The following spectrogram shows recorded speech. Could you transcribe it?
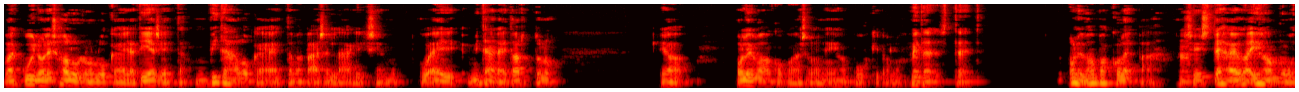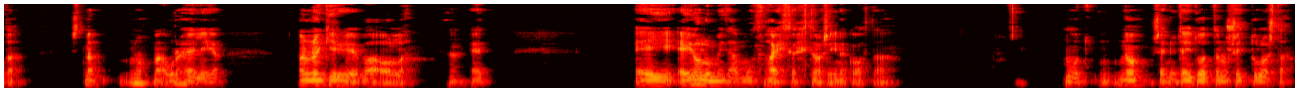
Vaikka kuin olisi halunnut lukea ja tiesi, että mun pitää lukea, että mä pääsen lääkikseen, mutta kun ei, mitään ei tarttunut. Ja oli vaan koko ajan sellainen ihan puhkiolo. Mitä sä sitten teit? Oli vaan pakko lepää. Hmm. Siis tehdä jotain ihan muuta. Sitten mä, no, mä urheilin ja annoin kirjojen vaan olla. Hmm. Et ei, ei ollut mitään muuta vaihtoehtoa siinä kohtaa. Mutta no, se nyt ei tuottanut sit tulosta,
